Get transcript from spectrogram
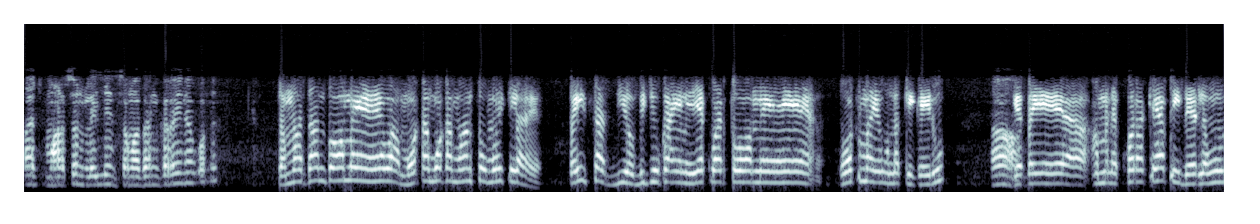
પાંચ માણસોને લઈ જઈને સમાધાન કરાવી નાખો ને. સમાધાન તો અમે એવા મોટા મોટા માણસો મોકલ્યા છે. પૈસા જ દો બીજું કાંઈ નહીં. એકવાર તો અમે કોર્ટમાં એવું નક્કી કર્યું કે ભાઈ અમને ખોરાક આપી દે એટલે હું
